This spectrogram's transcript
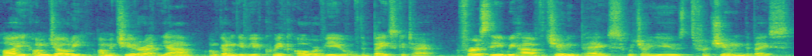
Hi, I'm Jody. I'm a tutor at YAM. I'm going to give you a quick overview of the bass guitar. Firstly, we have the tuning pegs, which are used for tuning the bass.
